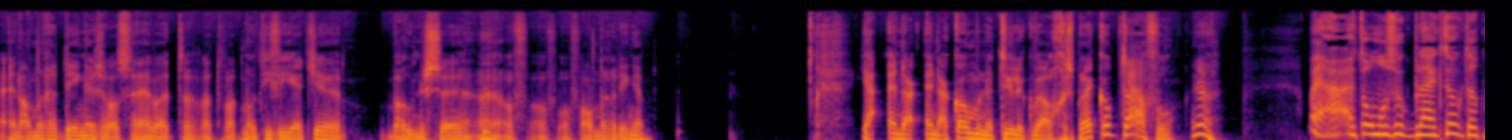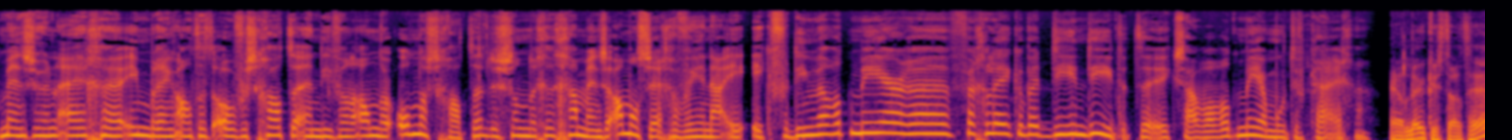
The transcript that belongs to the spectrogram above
En andere dingen zoals hè, wat, wat, wat motiveert je? Bonussen of, of, of andere dingen. Ja, en daar, en daar komen natuurlijk wel gesprekken op tafel. Ja. Maar ja, uit onderzoek blijkt ook dat mensen hun eigen inbreng altijd overschatten en die van ander onderschatten. Dus dan gaan mensen allemaal zeggen van ja, nou, ik, verdien wel wat meer eh, vergeleken bij die en die. Dat, eh, ik zou wel wat meer moeten krijgen. Ja, leuk is dat, hè?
